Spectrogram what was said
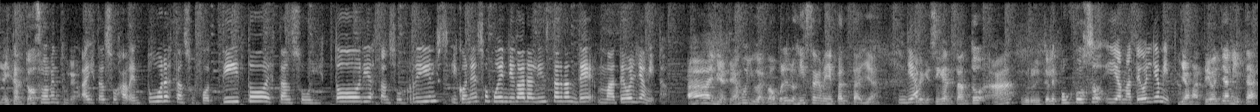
y ahí están todas sus aventuras. Ahí están sus aventuras, están sus fotitos, están sus historias, están sus reels y con eso pueden llegar al Instagram de Mateo el Llamita. Ay, mira, te vamos a ayudar. Vamos a poner los Instagram en pantalla ¿Ya? para que sigan tanto a Brunito el Esponjoso Y a Mateo el Llamita. y a Mateo el Llamita.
